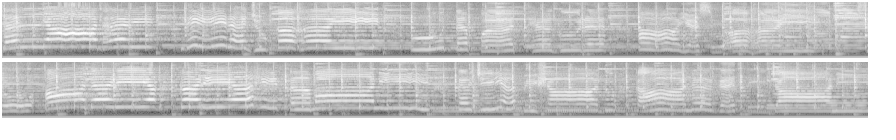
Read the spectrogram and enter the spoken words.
सन्न्याधरि धीरजु कह पूतपथ्य गुर आयसु अहै सो आदरिय करिय अहितमानि कजिय विषादु कालगति जानी।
